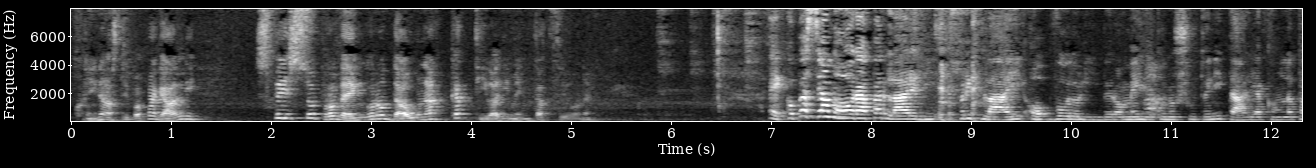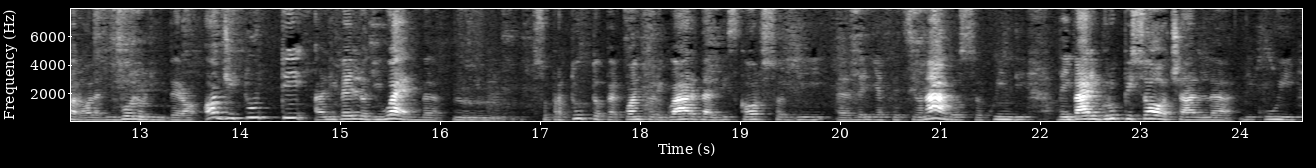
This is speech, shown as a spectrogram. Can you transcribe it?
con i nostri pappagalli spesso provengono da una cattiva alimentazione. Ecco, passiamo ora a parlare di free fly o volo libero, meglio conosciuto in Italia con la parola di volo libero. Oggi tutti a livello di web, mh, mm, soprattutto per quanto riguarda il discorso di, eh, degli affezionados, quindi dei vari gruppi social di cui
